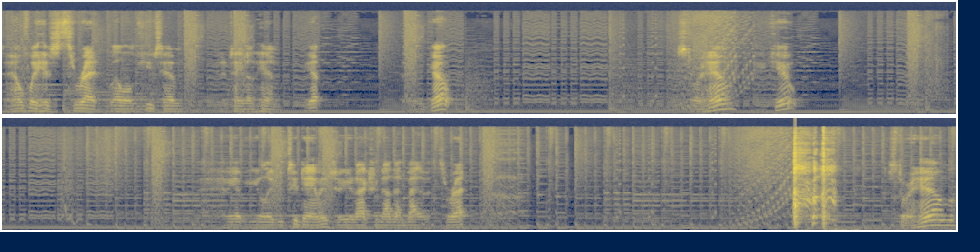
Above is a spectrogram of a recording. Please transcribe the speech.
So hopefully his threat level keeps him entertained on him. Yep. There we go. Store him. Thank you. You can only do two damage, so you're actually not that bad of a threat. Store him.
